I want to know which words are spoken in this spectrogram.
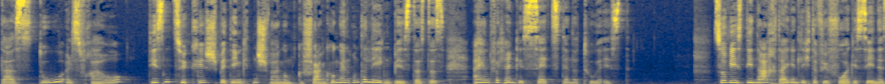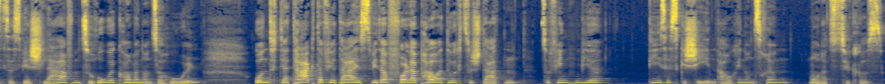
dass du als Frau diesen zyklisch bedingten Schwankungen unterlegen bist, dass das einfach ein Gesetz der Natur ist. So wie es die Nacht eigentlich dafür vorgesehen ist, dass wir schlafen, zur Ruhe kommen, uns erholen und der Tag dafür da ist, wieder voller Power durchzustarten, so finden wir dieses Geschehen auch in unserem Monatszyklus.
